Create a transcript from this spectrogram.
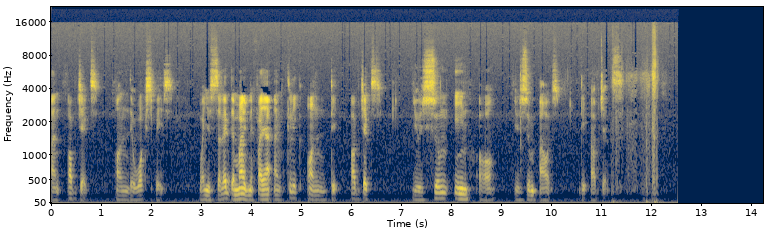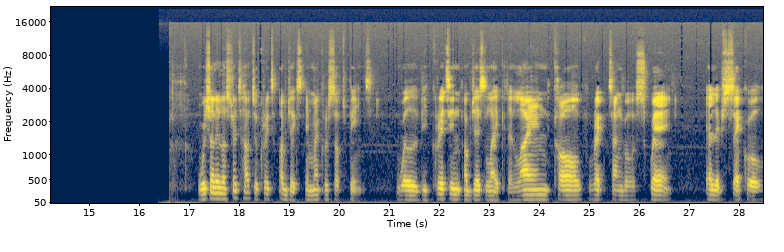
an object on the workspace. When you select the magnifier and click on the object, you zoom in or you zoom out the objects. We shall illustrate how to create objects in Microsoft Paint We'll be creating objects like the line, curve, rectangle, square, ellipse, circle,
